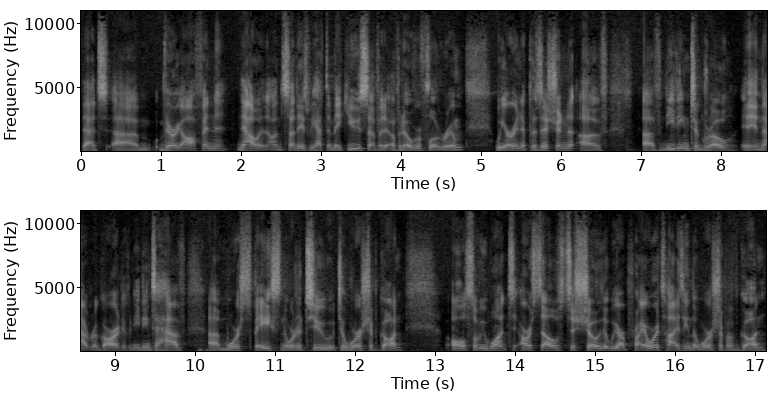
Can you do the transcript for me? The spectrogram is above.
that um, very often now on Sundays we have to make use of, a, of an overflow room. We are in a position of of needing to grow in that regard, of needing to have uh, more space in order to, to worship God. Also, we want ourselves to show that we are prioritizing the worship of God,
